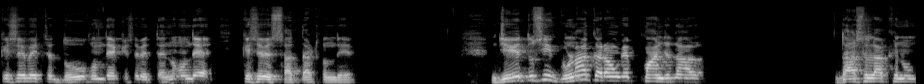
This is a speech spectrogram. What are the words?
ਕਿਸੇ ਵਿੱਚ 2 ਹੁੰਦੇ ਕਿਸੇ ਵਿੱਚ 3 ਹੁੰਦੇ ਆ, ਕਿਸੇ ਵਿੱਚ 7-8 ਹੁੰਦੇ ਆ। ਜੇ ਤੁਸੀਂ ਗੁਣਾ ਕਰੋਗੇ 5 ਨਾਲ 10 ਲੱਖ ਨੂੰ,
